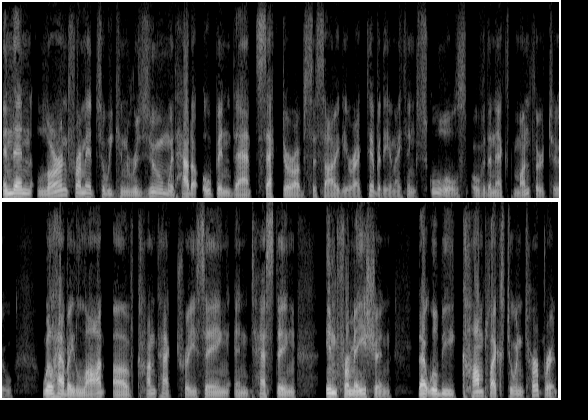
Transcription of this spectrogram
and then learn from it so we can resume with how to open that sector of society or activity. And I think schools over the next month or two will have a lot of contact tracing and testing information that will be complex to interpret.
